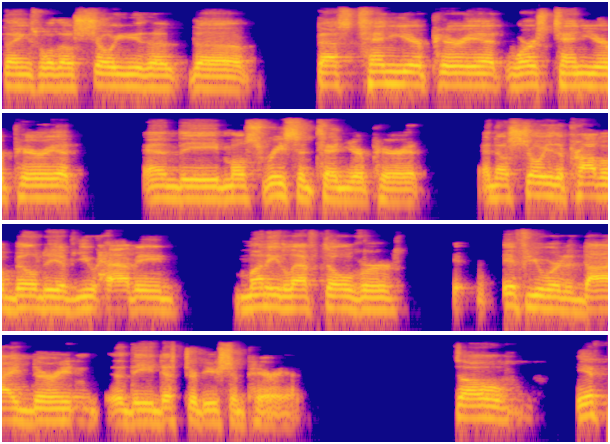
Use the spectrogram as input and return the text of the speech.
things where they'll show you the, the best 10 year period, worst 10 year period, and the most recent 10 year period. And they'll show you the probability of you having money left over if you were to die during the distribution period. So, if,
